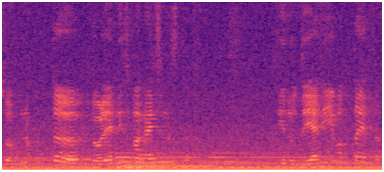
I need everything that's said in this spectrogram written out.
स्वप्न फक्त डोळ्यांनीच बघायचं नसतं. ती हृदयानेही बघता येतात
